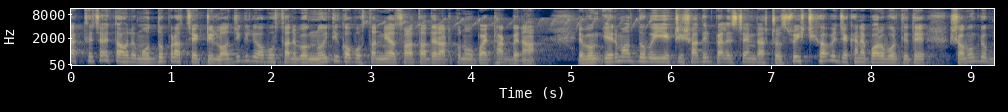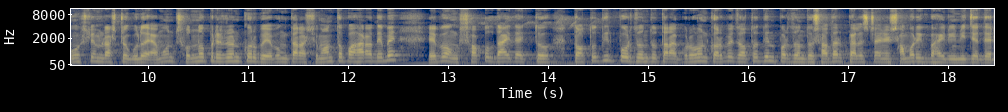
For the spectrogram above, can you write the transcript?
রাখতে চায়, তাহলে মধ্যপ্রাচ্যে একটি লজিক্যালি অবস্থান এবং নৈতিক অবস্থান নেওয়া ছাড়া তাদের আর কোনো উপায় থাকবে না। এবং এর মাধ্যমে একটি স্বাধীন প্যালেস্টাইন রাষ্ট্র সৃষ্টি হবে, যেখানে পরবর্তীতে সমগ্র মুসলিম রাষ্ট্রগুলো এমন সৈন্য প্রেরণ করবে এবং তারা সীমান্ত পাহারা দেবে এবং সকল দায় দায়িত্ব ততদিন পর্যন্ত তারা গ্রহণ করবে, যতদিন পর্যন্ত সাধারণ প্যালেস্টাইনের সামরিক বাহিনী নিজেদের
